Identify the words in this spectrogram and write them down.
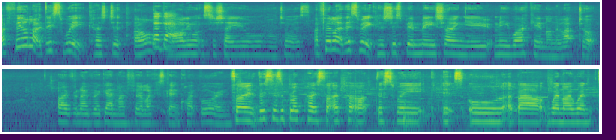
I feel like this week has just. Oh, Dada. Marley wants to show you all her toys. I feel like this week has just been me showing you me working on a laptop over and over again. I feel like it's getting quite boring. So, this is a blog post that I put up this week. It's all about when I went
